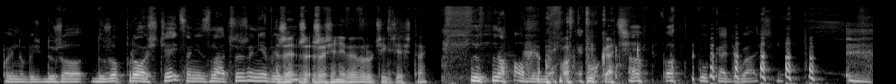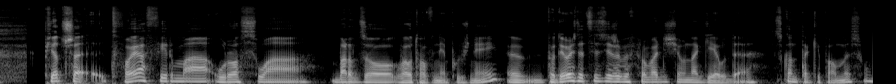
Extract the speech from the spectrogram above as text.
powinno być dużo, dużo prościej, co nie znaczy, że nie wyjdzie. Że, że, że się nie wywróci gdzieś, tak? No, oby nie. Odpukać. Odpukać właśnie. Piotrze, twoja firma urosła bardzo gwałtownie później. Y, Podjąłeś decyzję, żeby wprowadzić ją na giełdę. Skąd taki pomysł?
